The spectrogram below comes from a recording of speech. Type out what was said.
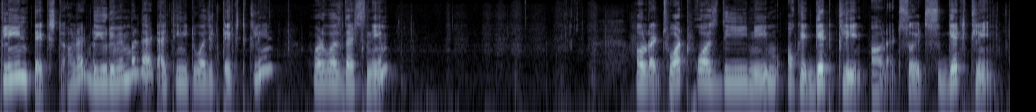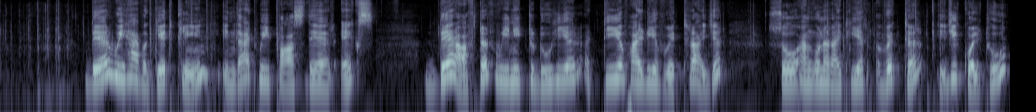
clean text. All right do you remember that? I think it was a text clean. What was that name? All right what was the name? Okay get clean. All right so it's get clean. There we have a get clean. In that we pass there x. Thereafter we need to do here a tf idf vectorizer. So i'm gonna write here vector is equal to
